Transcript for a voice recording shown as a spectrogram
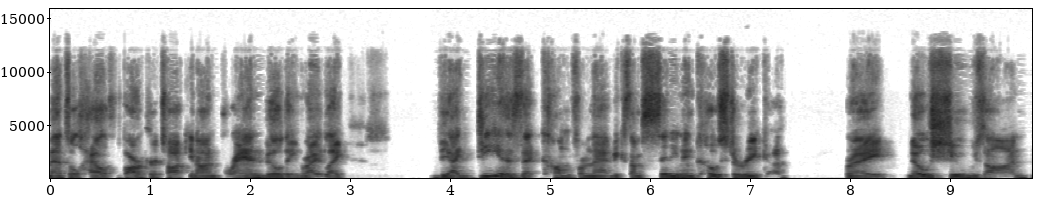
mental health barker talking on brand building right? Like the ideas that come from that because I'm sitting in Costa Rica, right? No shoes on,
